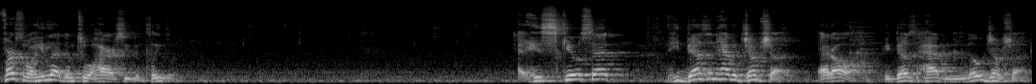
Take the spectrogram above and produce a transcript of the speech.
first of all, he led them to a higher seed than Cleveland. His skill set, he doesn't have a jump shot at all. He does have no jump shot.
